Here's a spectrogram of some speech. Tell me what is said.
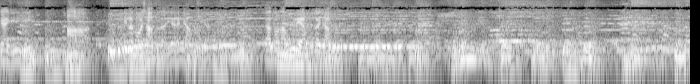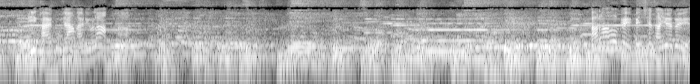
已经已经啊。一个多小时了，也很了不起了。要做到五点五个小时。离开故乡来流浪啊！卡拉 OK 跟现场乐队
